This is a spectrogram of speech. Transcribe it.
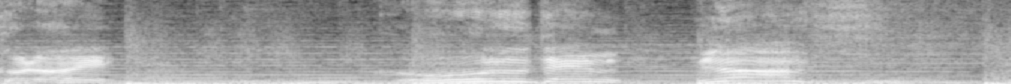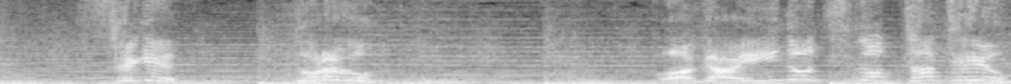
くらえゴールデンランス。セゲドラゴン我が命の盾よ。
